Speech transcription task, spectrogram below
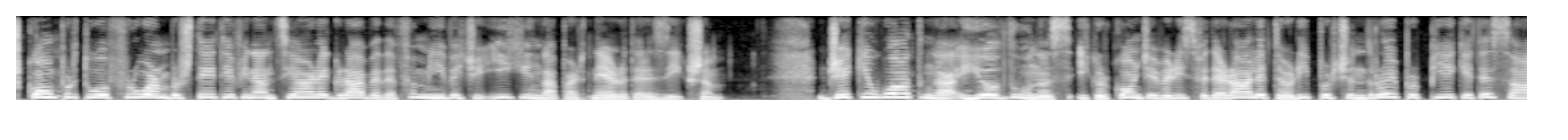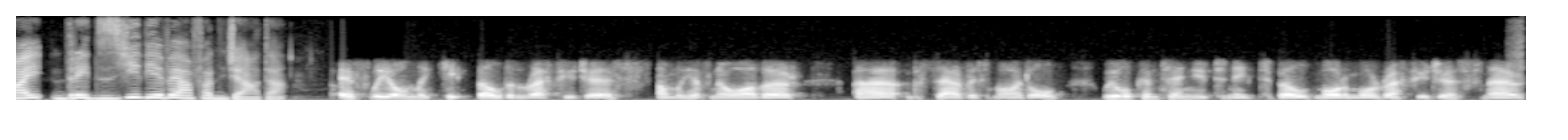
shkon për t'u ofruar mbështetje financiare grave dhe fëmijëve që ikin nga partnerët e rrezikshëm. Jackie Watt nga Jo Dhunës i kërkon qeverisë federale të ripërqendrojë përpjekjet e saj drejt zgjidhjeve afatgjata. service model, we will continue to need to build more and more refuges. Now,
